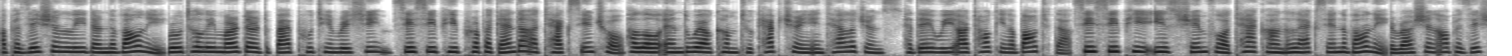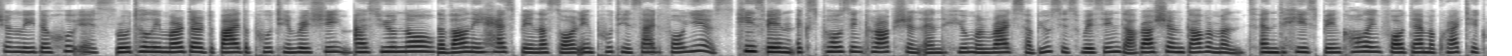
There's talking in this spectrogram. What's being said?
Opposition leader Navalny brutally murdered by Putin regime. CCP propaganda attacks intro. Hello and welcome to Capturing Intelligence. Today we are talking about the CCP's shameful attack on Alexei Navalny, the Russian opposition leader who is brutally murdered by the Putin regime. As you know, Navalny has been a thorn in Putin's side for years. He's been exposing corruption and human rights abuses within the Russian government, and he's been calling for democratic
